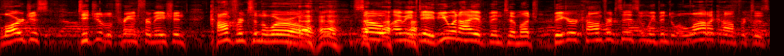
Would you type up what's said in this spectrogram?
largest digital transformation conference in the world. so, I mean, Dave, you and I have been to much bigger conferences, and we've been to a lot of conferences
